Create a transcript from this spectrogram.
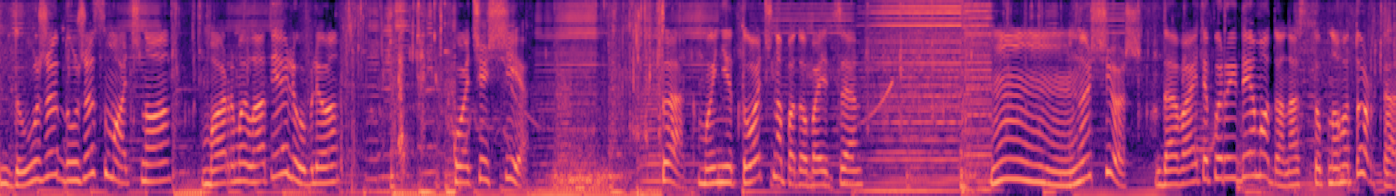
Дуже-дуже смачно. Мармелад я люблю. Хочу ще. Так, мені точно подобається. Ммм, ну що ж, давайте перейдемо до наступного торта.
